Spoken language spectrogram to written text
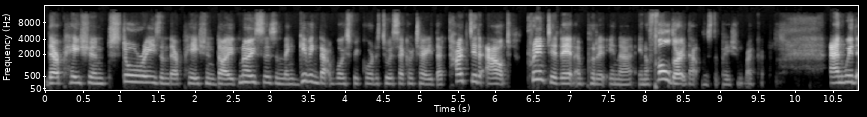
their patient stories and their patient diagnosis and then giving that voice recorder to a secretary that typed it out printed it and put it in a in a folder that was the patient record. And with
